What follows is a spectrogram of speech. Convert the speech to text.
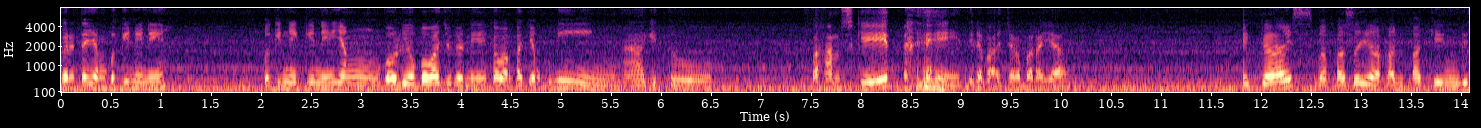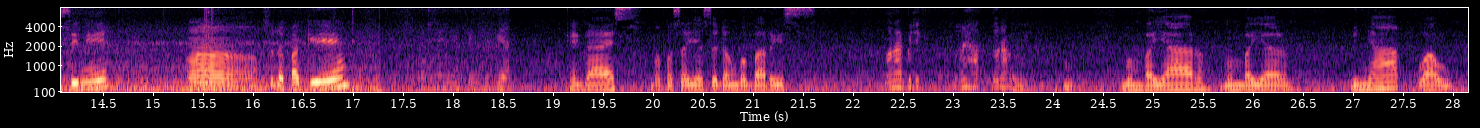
kereta yang begini nih, begini-gini yang beliau bawa juga nih kau angkat yang kuning. Nah gitu. Paham sedikit tidak baca kabar ya. Oke guys bapak saya akan packing di sini. Nah sudah packing? Oke, oke guys bapak saya sedang berbaris. Mana bilik rehat orang nih? membayar membayar minyak. Wow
